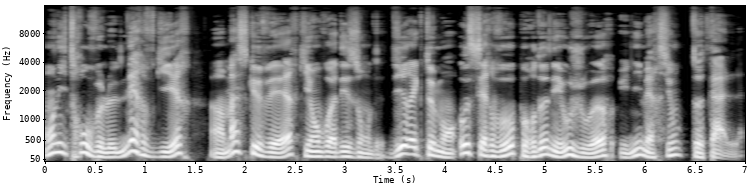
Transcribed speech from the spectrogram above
On y trouve le Nerve Gear, un masque VR qui envoie des ondes directement au cerveau pour donner aux joueurs une immersion totale.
